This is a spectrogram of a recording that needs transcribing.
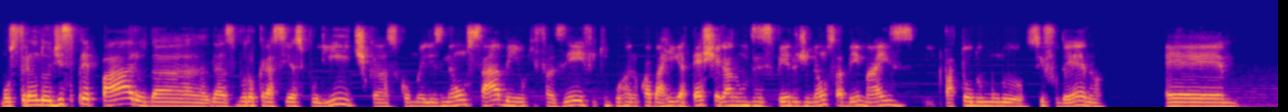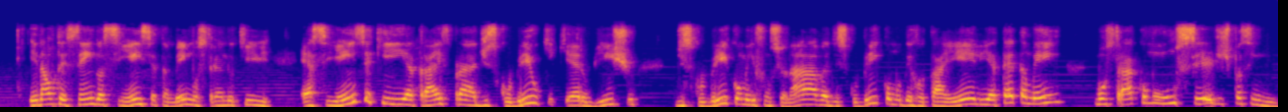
Mostrando o despreparo da, das burocracias políticas, como eles não sabem o que fazer ficam empurrando com a barriga até chegar num desespero de não saber mais tá todo mundo se fudendo. É, enaltecendo a ciência também, mostrando que é a ciência que ia atrás para descobrir o que, que era o bicho, descobrir como ele funcionava, descobrir como derrotar ele e até também mostrar como um ser de tipo assim,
